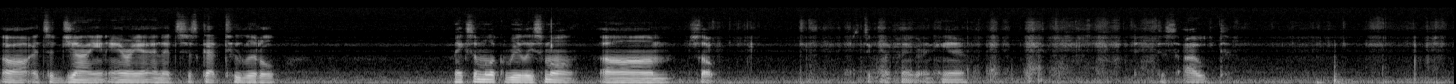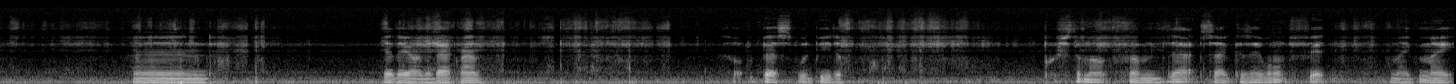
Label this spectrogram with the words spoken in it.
Uh, it's a giant area and it's just got two little makes them look really small. Um, so stick my finger in here. Take this out. And there they are in the background best would be to push them out from that side because they won't fit my, my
